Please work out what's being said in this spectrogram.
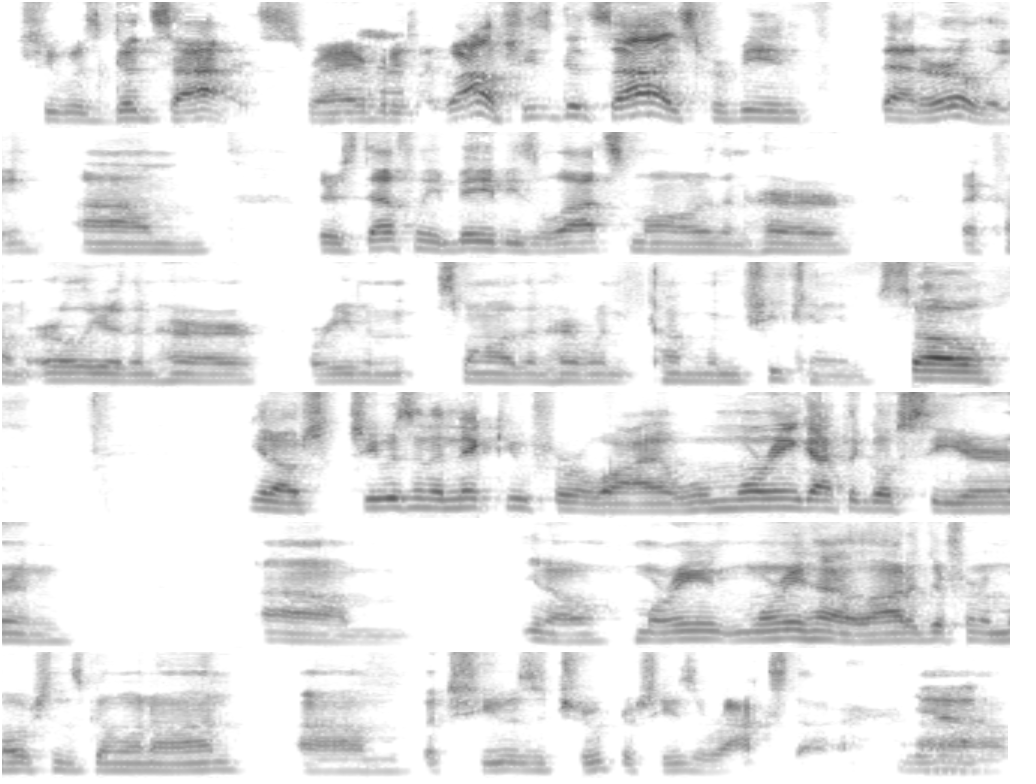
she was good size right everybody's like wow she's good size for being that early um there's definitely babies a lot smaller than her that come earlier than her or even smaller than her when come when she came so you know she was in the nicu for a while well maureen got to go see her and um, you know, Maureen Maureen had a lot of different emotions going on, um, but she was a trooper. She was a rock star. Yeah. Uh,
